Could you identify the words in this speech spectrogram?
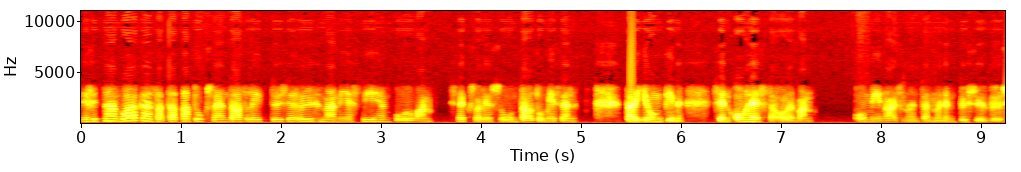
Ja sitten tähän korkean statukseen taas liittyy se ryhmän ja siihen kuuluvan seksuaalisen suuntautumisen tai jonkin sen ohessa olevan ominaisuuden tämmöinen pysyvyys.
